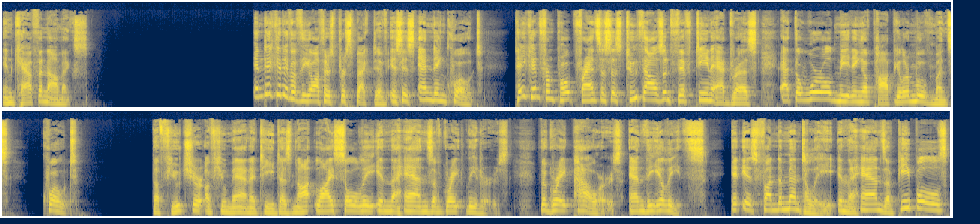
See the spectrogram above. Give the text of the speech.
in Cathonomics. Indicative of the author's perspective is his ending quote taken from Pope Francis's 2015 address at the World Meeting of Popular Movements. Quote, the future of humanity does not lie solely in the hands of great leaders, the great powers, and the elites. It is fundamentally in the hands of peoples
